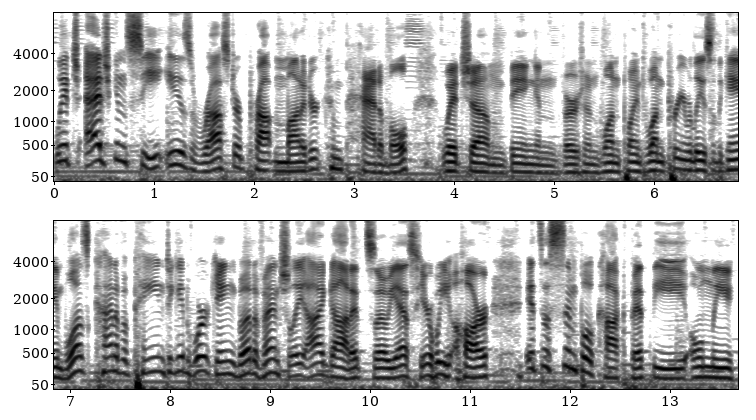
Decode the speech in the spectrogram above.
which, as you can see, is RasterPropMonitor compatible, which, um, being in version 1.1 pre-release of the game, was kind of a pain to get working, but eventually I got it, so yes, here we are. It's a simple cockpit, the only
